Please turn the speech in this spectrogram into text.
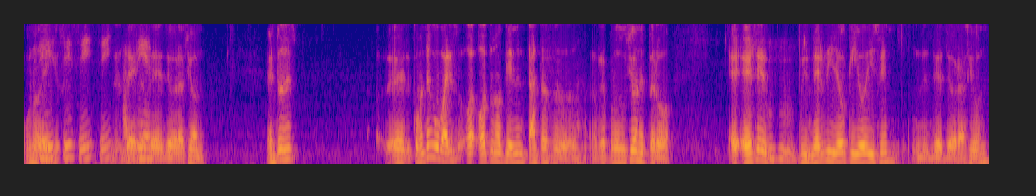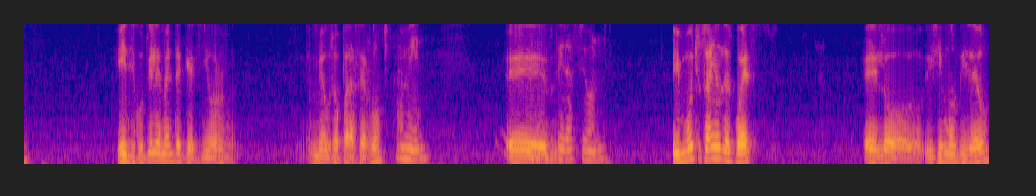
Uno de ellos. Sí, sí, sí, de, oración. Entonces, eh, como tengo varios, otros no tienen tantas uh, reproducciones, pero e, ese primer video que yo hice de, oración, indiscutiblemente que el Señor me usó para hacerlo. Amén. Eh, inspiración. Y muchos años después, eh, lo hicimos video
